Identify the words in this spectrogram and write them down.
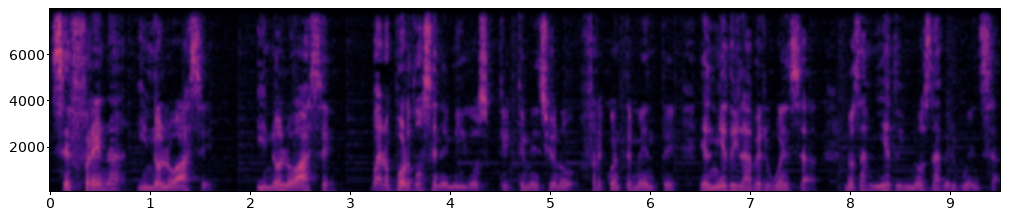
se frena y no lo hace. Y no lo hace, bueno, por dos enemigos que, menciono frecuentemente, el miedo y la vergüenza. Nos da miedo y nos da vergüenza.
